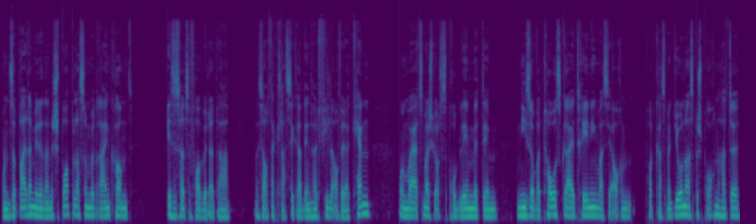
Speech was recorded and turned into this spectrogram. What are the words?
und sobald dann wieder deine Sportbelastung mit reinkommt, ist es halt sofort wieder da. Das ist auch der Klassiker, den halt viele auch wieder kennen. Und war ja zum Beispiel auch das Problem mit dem Knees over Toes Guy Training, was ja auch im Podcast mit Jonas besprochen hatte,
